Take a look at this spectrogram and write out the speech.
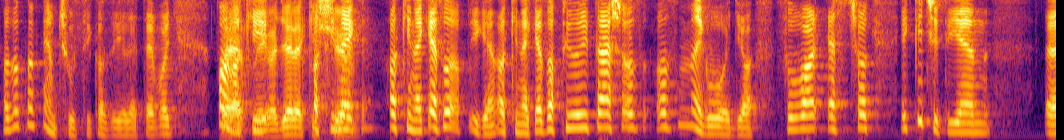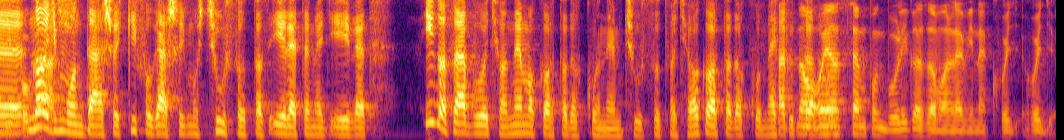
azoknak nem csúszik az élete. Vagy van, Lehet, aki, a gyerek is akinek, jön. akinek, ez a, igen, akinek ez a prioritás, az, az megoldja. Szóval ez csak egy kicsit ilyen Kifogás. nagy mondás, vagy kifogás, hogy most csúszott az életem egy évet. Igazából, hogyha nem akartad, akkor nem csúszott, vagy ha akartad, akkor meg Hát tudtad. na, olyan hogy- szempontból igaza van Levinek, hogy, hogy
